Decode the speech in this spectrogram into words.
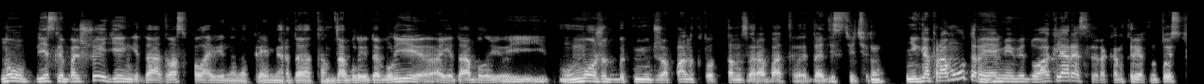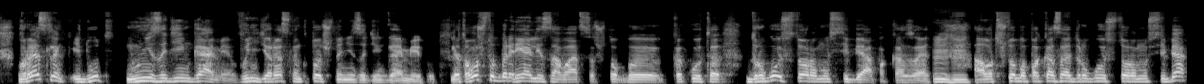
Ну, если большие деньги, да, два с половиной, например, да, там WWE, AEW и, может быть, New Japan кто-то там зарабатывает, да, действительно. Не для промоутера, mm-hmm. я имею в виду, а для рестлера конкретно. То есть в рестлинг идут, ну, не за деньгами. В инди-рестлинг точно не за деньгами идут. Для того, чтобы реализоваться, чтобы какую-то другую сторону себя показать. Mm-hmm. А вот чтобы показать другую сторону себя,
